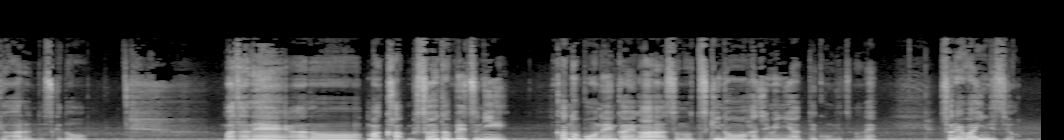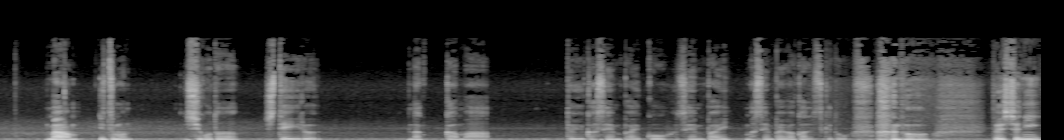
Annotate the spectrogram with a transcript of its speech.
今日あるんですけどまたねあのまあかそれと別にかの忘年会がその月の初めにあって今月のねそれはいいんですよ。まあいつも仕事している仲間というか先輩後先輩まあ先輩若ですけど あのと一緒に、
